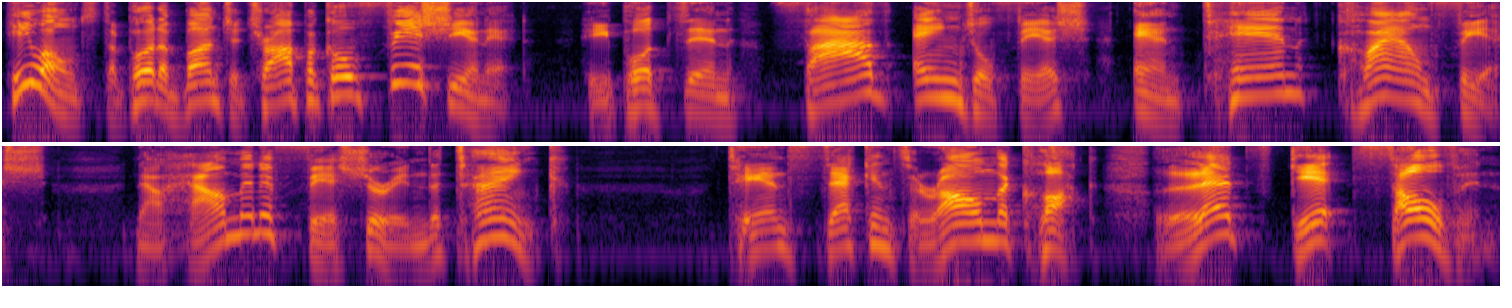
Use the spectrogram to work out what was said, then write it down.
He wants to put a bunch of tropical fish in it. He puts in five angelfish and 10 clownfish. Now, how many fish are in the tank? 10 seconds are on the clock. Let's get solving.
